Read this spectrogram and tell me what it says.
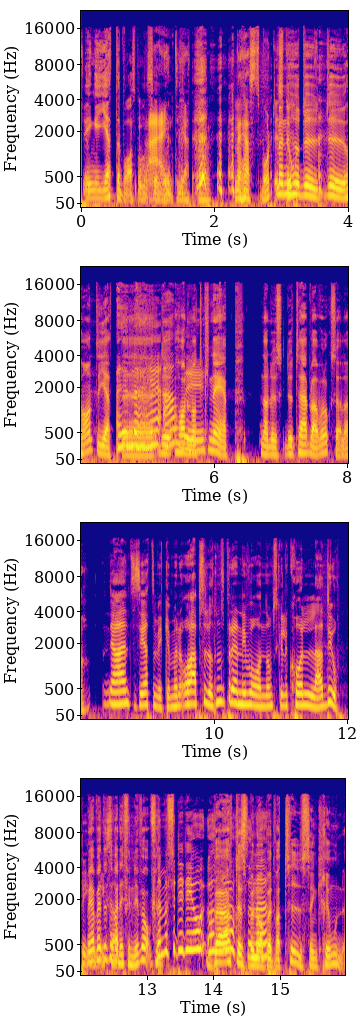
Det är ingen jättebra sponsor. Nej inte jätte. Men hästsport är Men stort. hur du, du har inte gett, Nej, du, har du något knep när du, du tävlar väl också eller? Ja inte så jättemycket men och absolut inte på den nivån de skulle kolla doping. Men jag vet inte liksom. vad det är för nivå. För Nej men för det det bötesbeloppet var tusen kronor.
